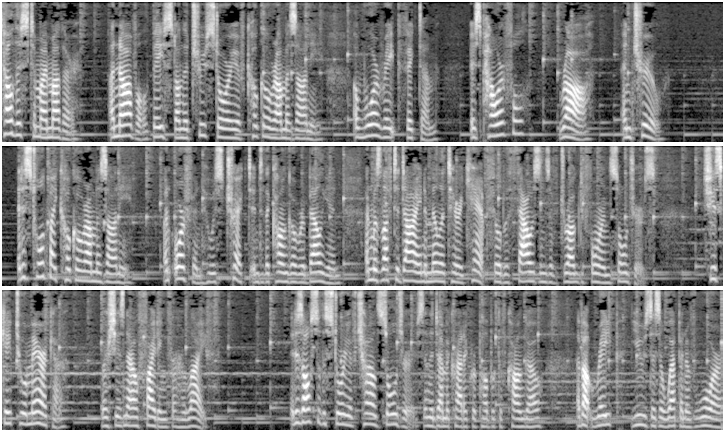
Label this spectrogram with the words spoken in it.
Tell This to My Mother, a novel based on the true story of Coco Ramazani, a war rape victim, is powerful, raw, and true. It is told by Coco Ramazani, an orphan who was tricked into the Congo rebellion and was left to die in a military camp filled with thousands of drugged foreign soldiers. She escaped to America, where she is now fighting for her life. It is also the story of child soldiers in the Democratic Republic of Congo, about rape used as a weapon of war,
